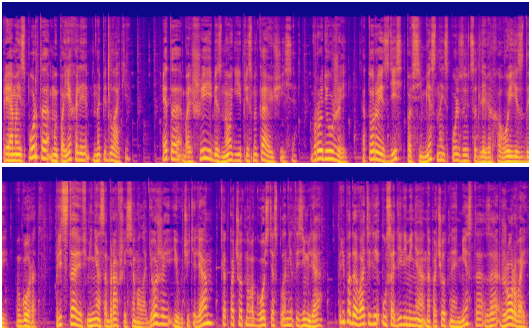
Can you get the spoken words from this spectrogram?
Прямо из порта мы поехали на Педлаки, это большие безногие присмыкающиеся, вроде ужей, которые здесь повсеместно используются для верховой езды в город. Представив меня собравшейся молодежи и учителям, как почетного гостя с планеты Земля, преподаватели усадили меня на почетное место за жорвой,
